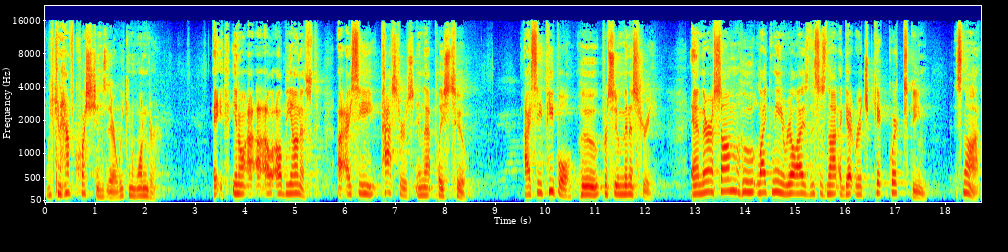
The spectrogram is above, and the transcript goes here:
we can have questions there. We can wonder. Eh, you know, I, will be honest. I see pastors in that place too. I see people who pursue ministry. And there are some who, like me, realize this is not a get rich quick scheme. It's not.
